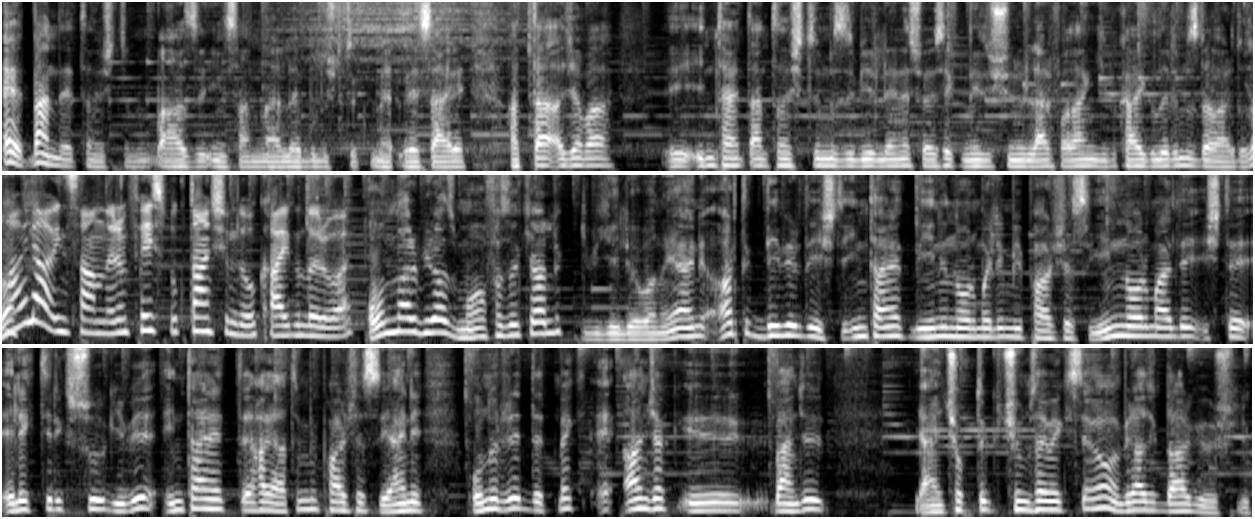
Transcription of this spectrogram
evet ben de tanıştım bazı insanlarla buluştuk vesaire. Hatta acaba e, internetten tanıştığımızı birilerine söylesek ne düşünürler falan gibi kaygılarımız da vardı o zaman. Hala insanların Facebook'tan şimdi o kaygıları var. Onlar biraz muhafazakarlık gibi geliyor bana. Yani artık devir değişti. İnternet yeni normalin bir parçası. Yeni normalde işte elektrik, su gibi internet de hayatın bir parçası. Yani onu reddetmek e, ancak e, bence yani çok da küçümsemek istemiyorum ama birazcık dar görüşlülük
